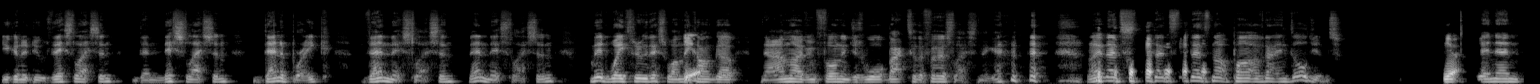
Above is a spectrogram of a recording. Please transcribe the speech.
you're going to do this lesson, then this lesson, then a break, then this lesson, then this lesson. Midway through this one, they yeah. can't go. Now nah, I'm not having fun and just walk back to the first lesson again, right? That's that's that's not part of that indulgence. Yeah, and then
